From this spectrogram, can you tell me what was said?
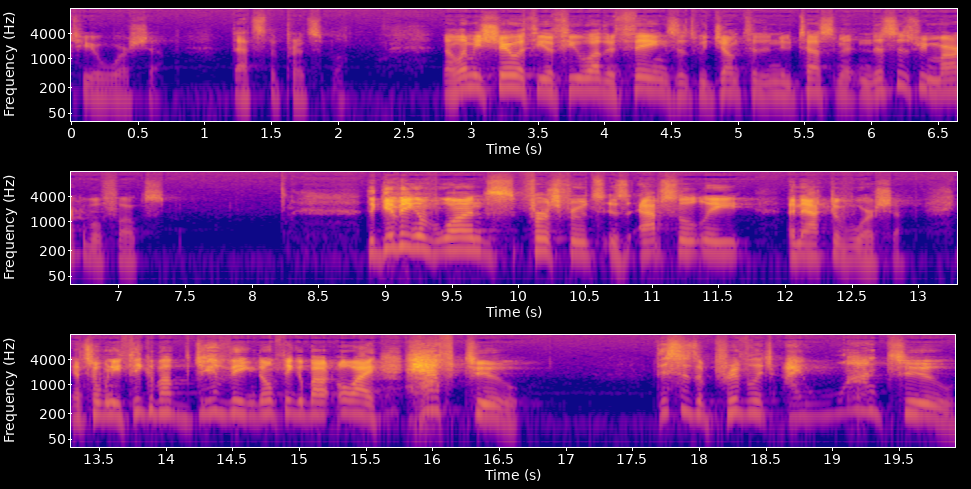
to your worship. That's the principle. Now, let me share with you a few other things as we jump to the New Testament. And this is remarkable, folks. The giving of one's first fruits is absolutely an act of worship. And so when you think about giving, don't think about, oh, I have to. This is a privilege. I want to.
